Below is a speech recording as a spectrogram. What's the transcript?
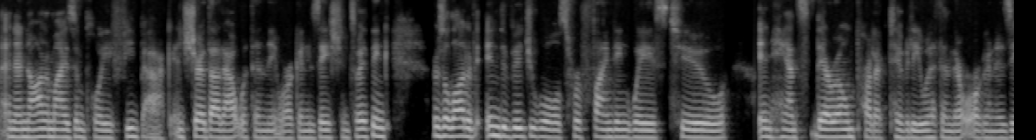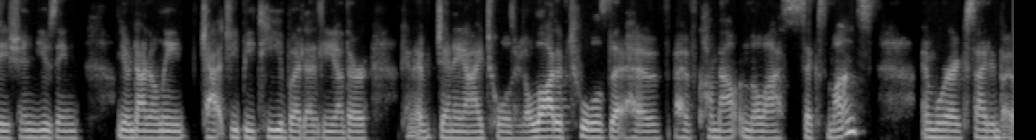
and anonymize employee feedback and share that out within the organization so i think there's a lot of individuals who are finding ways to enhance their own productivity within their organization using you know not only chat gpt but any other kind of gen ai tools there's a lot of tools that have have come out in the last six months and we're excited by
